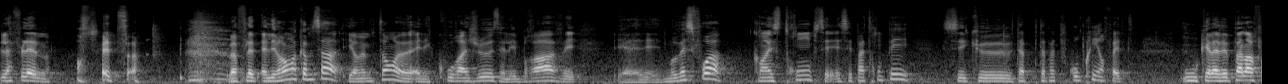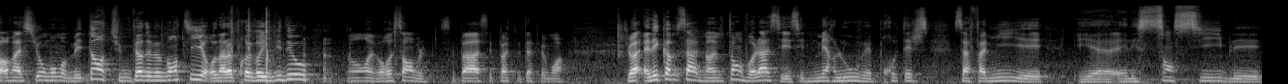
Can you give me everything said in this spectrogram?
la flemme, en fait. La flemme. Elle est vraiment comme ça. Et en même temps, euh, elle est courageuse, elle est brave et, elle est de mauvaise foi. Quand elle se trompe, c'est, elle s'est pas trompée. C'est que t'as, t'as pas tout compris, en fait. Ou qu'elle avait pas l'information au moment. Mais non, tu viens de me mentir. On a la preuve vidéo. Non, elle me ressemble. C'est pas, pas tout à fait moi. Tu vois, elle est comme ça, mais en même temps, voilà, c'est, une mère louve, elle protège sa famille et, et, euh, elle est sensible et,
